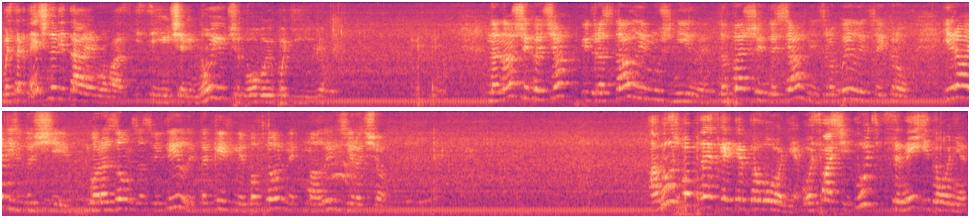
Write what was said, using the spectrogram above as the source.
Ми сердечно вітаємо вас із цією чарівною чудовою подією. На наших очах підростали і мужніли, до перших досягнень зробили цей крок. І радість в душі, бо разом засвітили таких неповторних малих зірочок. А ну ж поплескайте в долоні. Ось ваші йдуть сини і доні.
